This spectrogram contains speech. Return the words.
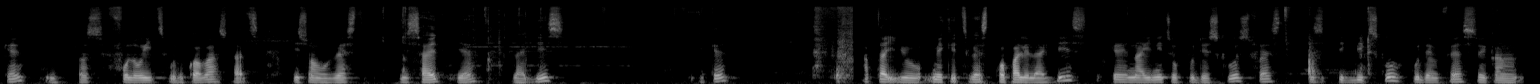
Okay? You just follow it with the cover so that this one will rest inside here like this okay? After you make it rest properly like this okay now you need to put the screws first this big big screw put them first so you can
